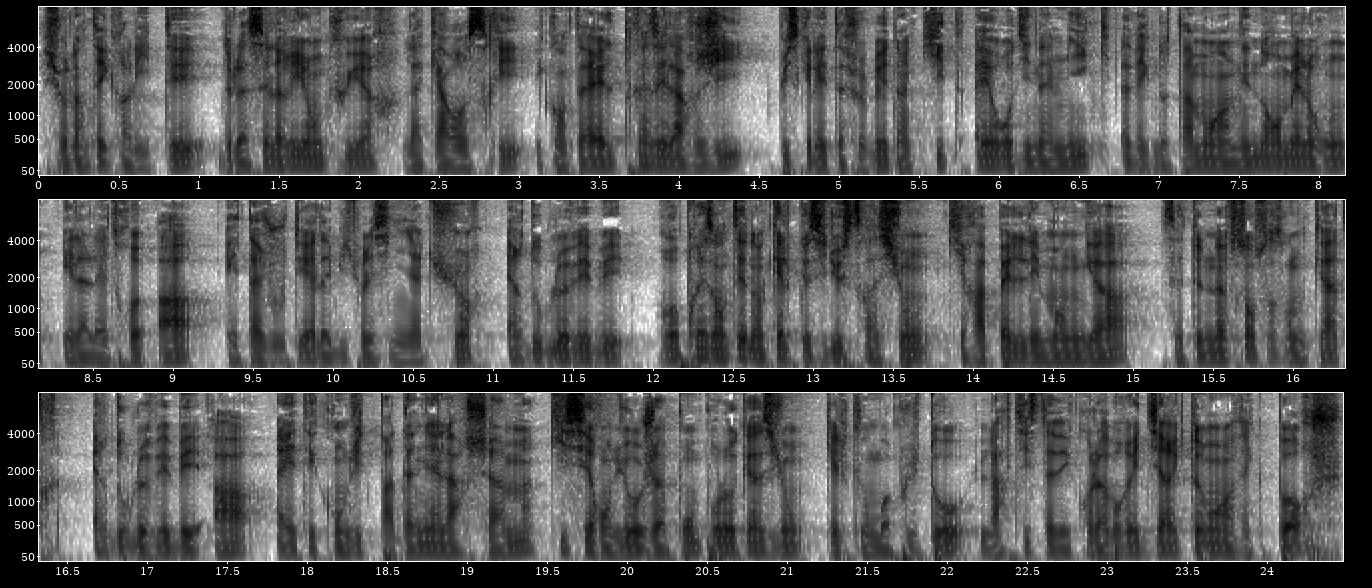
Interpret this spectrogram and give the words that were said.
sur l'intégralité de la sellerie en cuir. La carrosserie est quant à elle très élargie puisqu'elle est affublée d'un kit aérodynamique avec notamment un énorme aileron et la lettre A est ajoutée à l'habituelle signature RWB. Représentée dans quelques illustrations qui rappellent les mangas, cette 964 RWBA a été conduite par Daniel Arsham qui s'est rendu au Japon pour l'occasion. Quelques mois plus tôt, l'artiste avait collaboré directement avec Porsche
